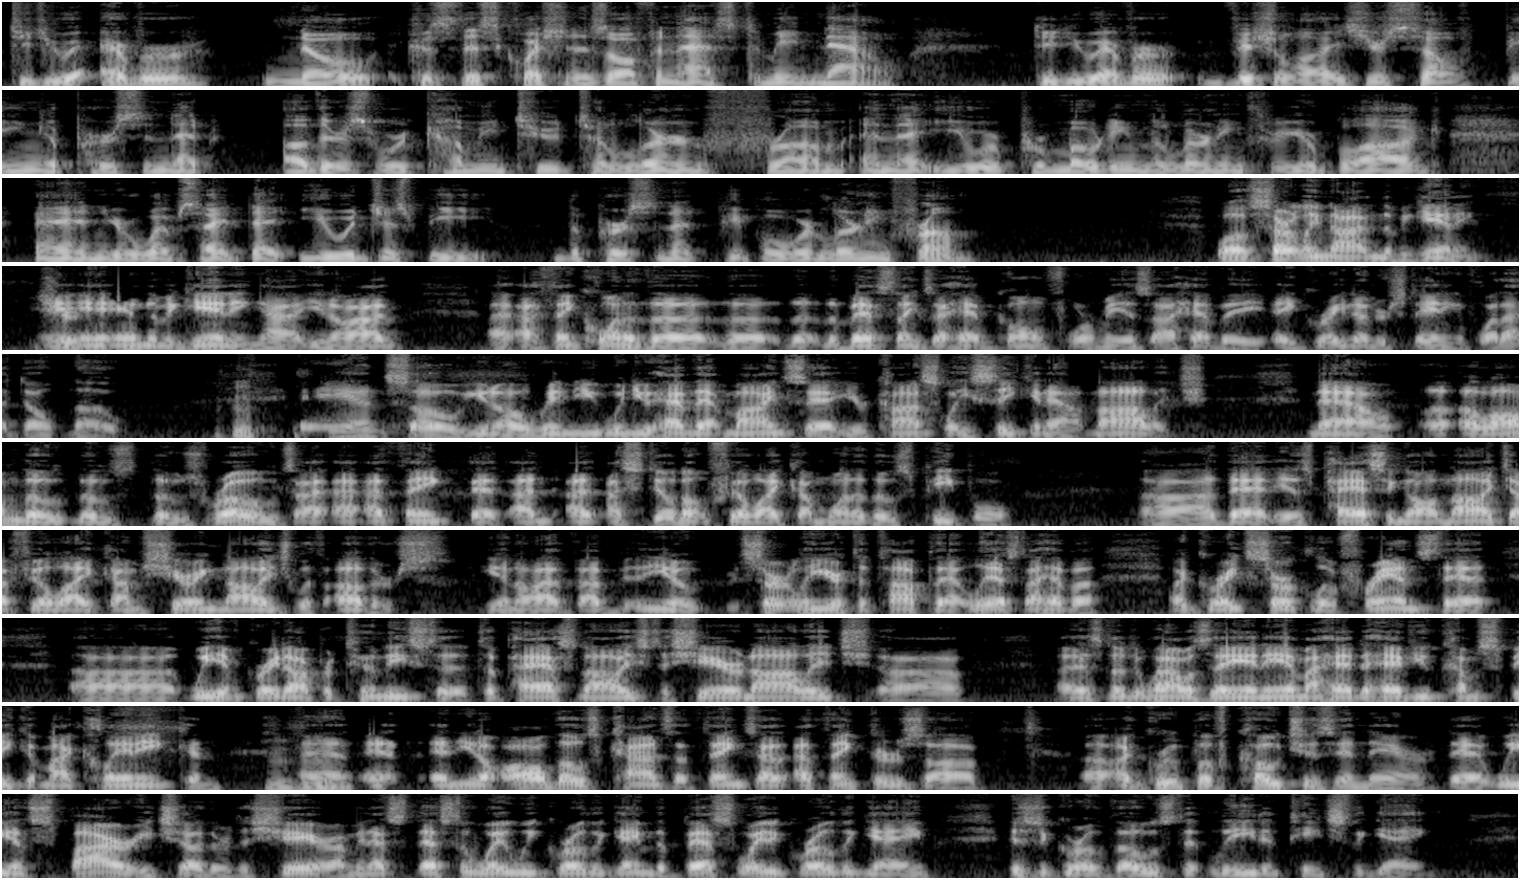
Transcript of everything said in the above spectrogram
did you ever know? Because this question is often asked to me now did you ever visualize yourself being a person that others were coming to to learn from and that you were promoting the learning through your blog and your website that you would just be the person that people were learning from? Well certainly not in the beginning. Sure. in, in the beginning i you know i I think one of the, the, the, best things I have going for me is I have a, a great understanding of what I don't know and so, you know, when you when you have that mindset, you're constantly seeking out knowledge. Now, uh, along those those those roads, I, I think that I, I still don't feel like I'm one of those people uh, that is passing on knowledge. I feel like I'm sharing knowledge with others. You know, I've, I've, you know certainly you're at the top of that list. I have a, a great circle of friends that uh, we have great opportunities to, to pass knowledge, to share knowledge. Uh, when I was A and M, I had to have you come speak at my clinic, and mm-hmm. and, and and you know all those kinds of things. I, I think there's a, a, group of coaches in there that we inspire each other to share. I mean, that's that's the way we grow the game. The best way to grow the game is to grow those that lead and teach the game.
